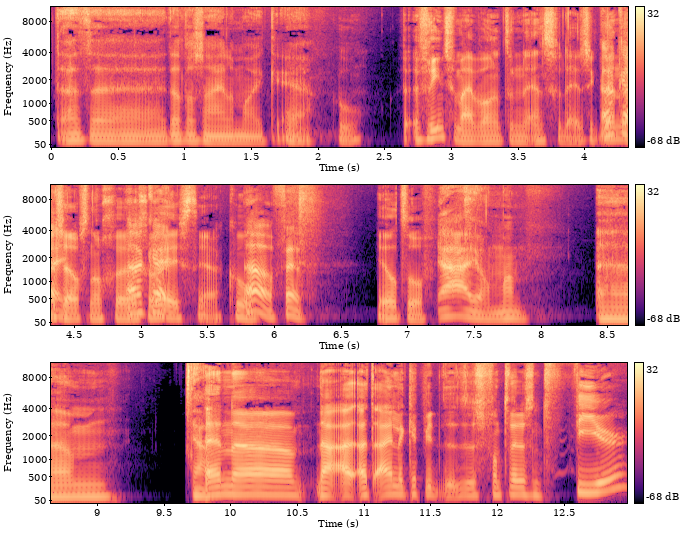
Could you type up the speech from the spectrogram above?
dat, eh, dat was een hele mooie keer. Ja, cool. Een vriend van mij woonde toen in Enschede, dus ik ben daar zelfs nog geweest. Ja, cool. Oh, vet. Heel tof. Ja, joh, man. Ehm, Ja. En nou, uiteindelijk heb je dus van 2004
